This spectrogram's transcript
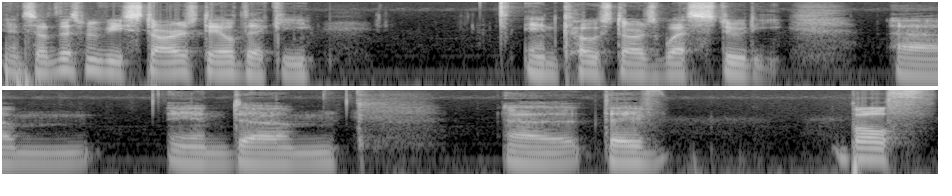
and so this movie stars Dale Dickey, and co-stars Wes Studi, um, and um, uh, they've both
